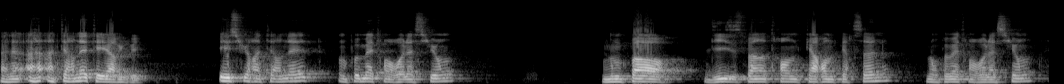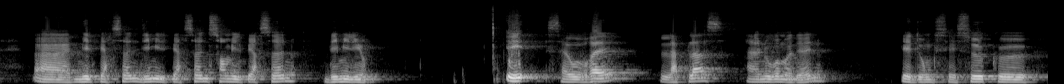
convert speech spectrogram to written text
Internet est arrivé. Et sur Internet, on peut mettre en relation non pas 10, 20, 30, 40 personnes, mais on peut mettre en relation euh, 1000 personnes, 10 000 personnes, 100 000 personnes, des millions. Et ça ouvrait la place à un nouveau modèle. Et donc c'est ce que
